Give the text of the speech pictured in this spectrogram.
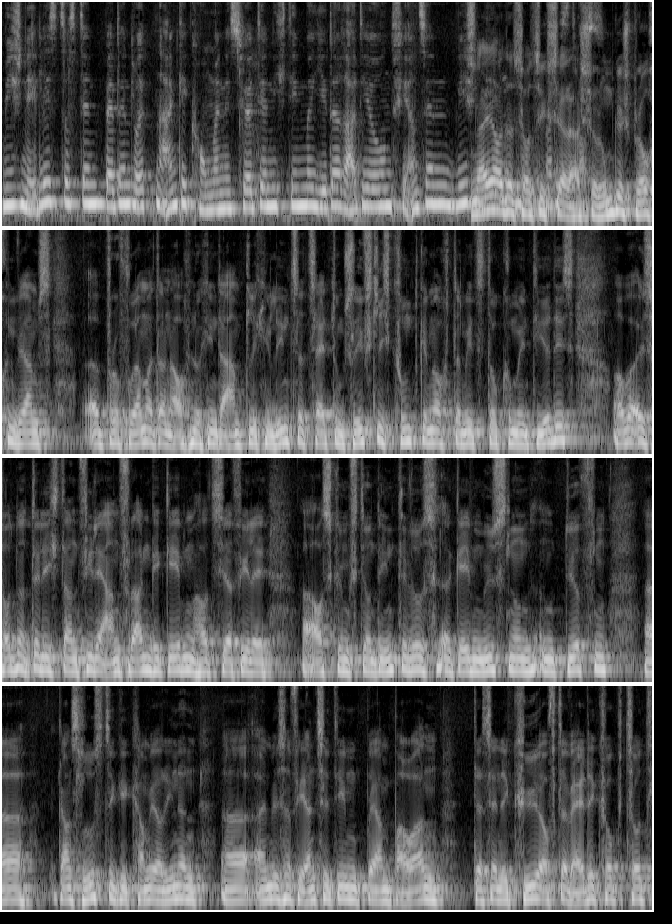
Wie schnell ist das denn bei den Leuten angekommen? Es hört ja nicht immer jeder Radio und Fernsehen. Wie schnell naja, das hat sich sehr rasch herumgesprochen. Wir haben es äh, pro forma dann auch noch in der amtlichen Linzer Zeitung schriftlich kundgemacht, damit es dokumentiert ist. Aber es hat natürlich dann viele Anfragen gegeben, hat sehr viele äh, Auskünfte und Interviews äh, geben müssen und, und dürfen. Ganz lustig, ich kann mich erinnern, ein Fernsehteam bei einem Bauern der seine Kühe auf der Weide gehabt hat,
